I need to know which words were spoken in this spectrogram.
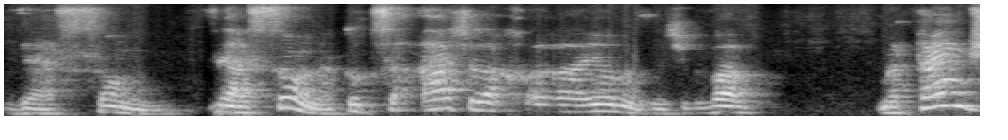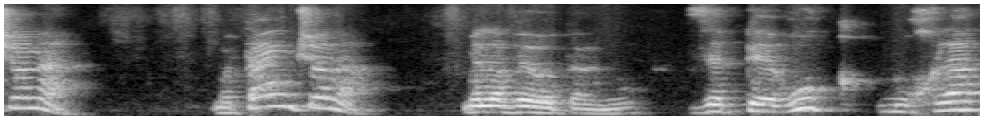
זה אסון, זה אסון, התוצאה של הרעיון הזה שכבר 200 שנה, 200 שנה מלווה אותנו, זה פירוק מוחלט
